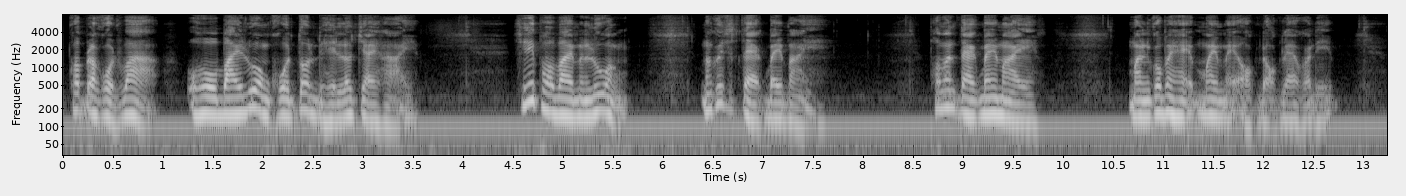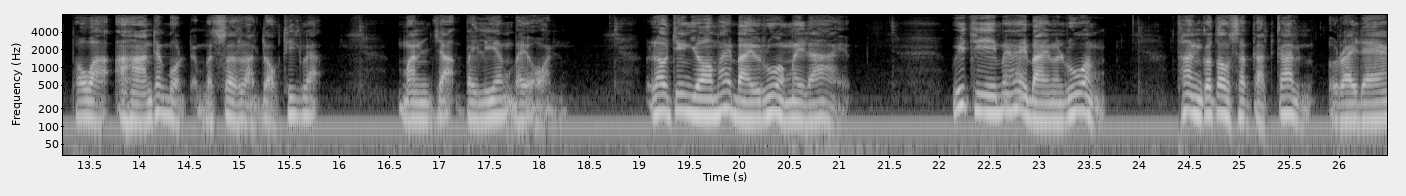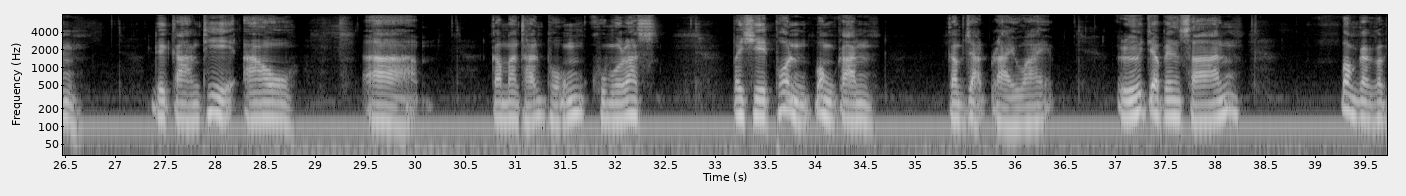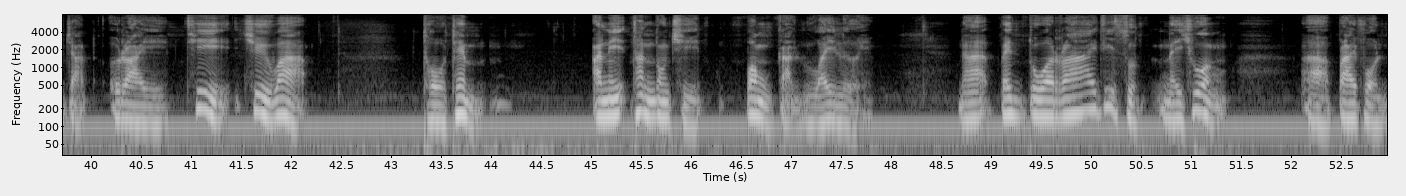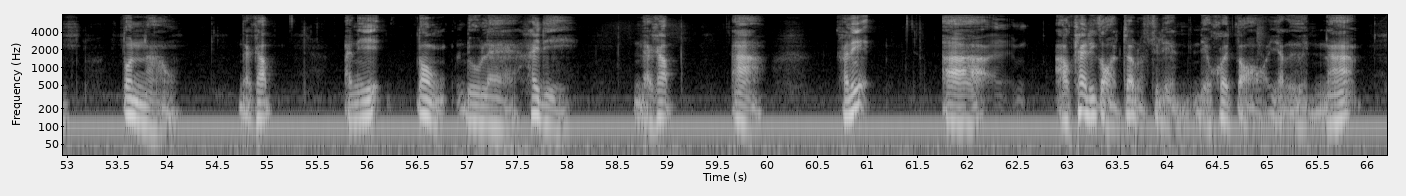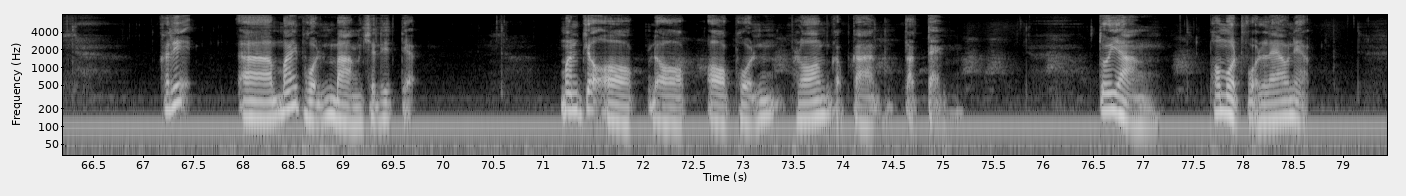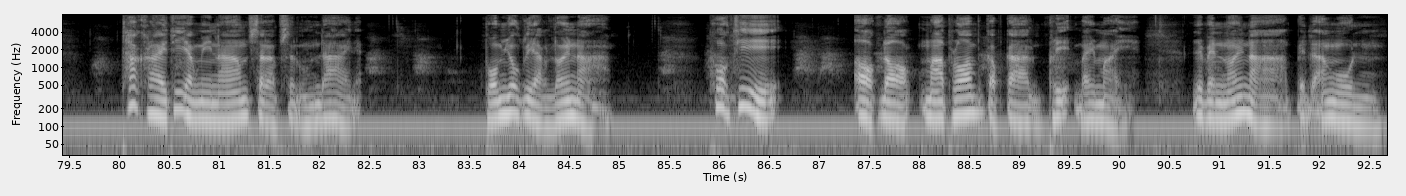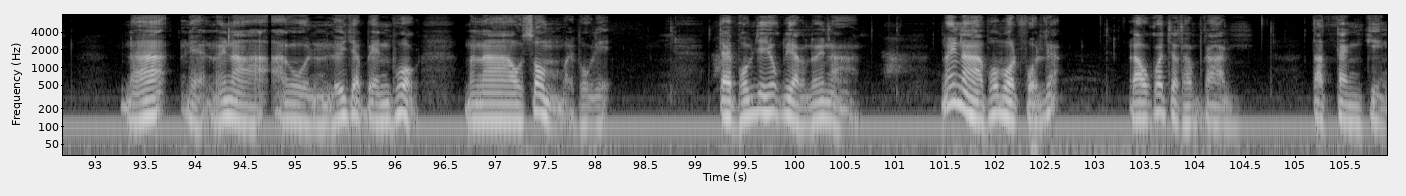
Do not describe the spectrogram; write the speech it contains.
ก็ปรากฏว่า โอ้โหใบร่วงโคนต้นเห็นแล้วใจหาย ทีนี้พอใบมันร่วง มันก็จะแตกใบใหม่พอมันแตกใบใหม่ มันก็ไม่ให้ไม่ไม่ออกดอกแล้วคราวนี้ เพราะว่าอาหารทั้งหมดมันสลัดดอกทิ้งแล้วมันจะไปเลี้ยงใบอ่อน เราจึงยอมให้ใบร่วงไม่ได้ วิธีไม่ให้ใบมันร่วง ท่านก็ต้องสกัดกั้นไรแดง โดยการที่เอาอา กรรมฐานผงคูมูลัส ไปฉีดพ่นป้องกันกำจัดไรไว้ หรือจะเป็นสารป้องกันกำจัดไรที่ชื่อว่าโทเทม อันนี้ท่านต้องฉีดป้องกันไว้เลยนะเป็นตัวร้ายที่สุดในช่วงปลายฝนต้นหนาวนะครับ อันนี้ต้องดูแลให้ดีนะครับ อ่า คราวนี้เอาแค่นี้ก่อนสำหรับทุเรียนเดี๋ยวค่อยต่ออย่างอื่นนะฮะคราวนี้ไม้ผลบางชนิดเนี่ยมันจะออกดอกออกผลพร้อมกับการตัดแต่ง ตัวอย่างพอหมดฝนแล้วเนี่ยถ้าใครที่ยังมีน้ำสนับสนุนได้เนี่ยผมยกตัวอย่างน้อยหนา พวกที่ออกดอกมาพร้อมกับการผลิใบใหม่ จะเป็นน้อยหนาเป็นองุ่นนะฮะเนี่ยน้อยหนาองุ่นหรือจะเป็นพวกมะนาวส้มอะไรพวกนี้ แต่ผมจะยกตัวอย่างน้อยหนา น้อยหนาพอหมดฝนเนี่ยเราก็จะทำการตัดแต่งกิ่ง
